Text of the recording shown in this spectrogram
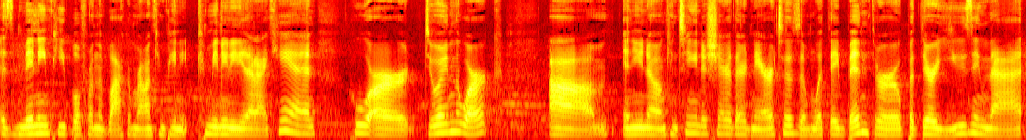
as many people from the black and brown community, that I can who are doing the work um, and, you know, and continue to share their narratives and what they've been through, but they're using that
